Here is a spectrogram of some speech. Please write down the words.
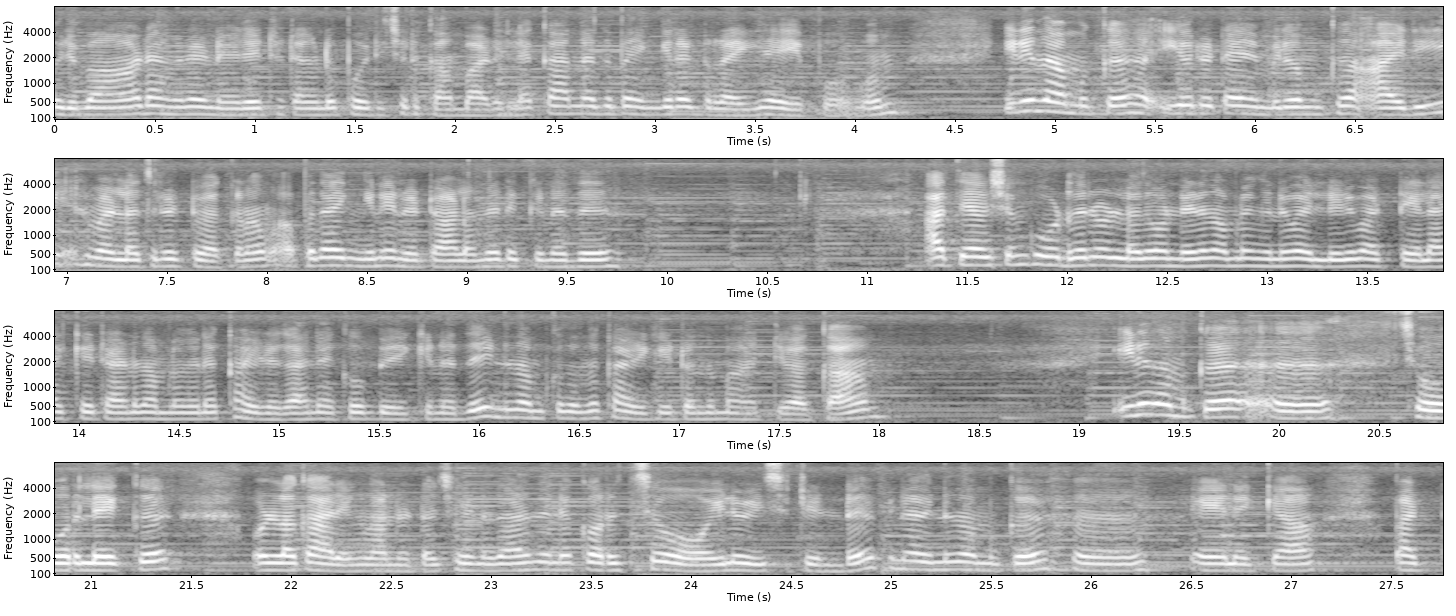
ഒരുപാട് അങ്ങനെ എണ്ണയിലിട്ടിട്ട് അങ്ങോട്ട് പൊരിച്ചെടുക്കാൻ പാടില്ല. കാരണം അത് ഭയങ്കര ഡ്രൈ ആയി പോകും. ഇനി നമുക്ക് ഈ ഒരു ടൈമിൽ നമുക്ക് അരി വെള്ളത്തിലിട്ട് വെക്കണം. അപ്പോൾ അത് എങ്ങനെയാണ് കേട്ടോ അളന്നെടുക്കുന്നത് അത്യാവശ്യം കൂടുതലുള്ളത് കൊണ്ട് തന്നെ നമ്മളിങ്ങനെ വലിയൊരു വട്ടയിലാക്കിയിട്ടാണ് നമ്മളിങ്ങനെ കഴുകാനൊക്കെ ഉപയോഗിക്കുന്നത് ഇനി നമുക്കിതൊന്ന് കഴുകിയിട്ടൊന്ന് മാറ്റി വെക്കാം. ഇനി നമുക്ക് ചോറിലേക്ക് ഉള്ള കാര്യങ്ങളാണ് കേട്ടോ ചെയ്യുന്നത്. അതിന് തന്നെ കുറച്ച് ഓയിൽ ഒഴിച്ചിട്ടുണ്ട്. പിന്നെ അതിന് നമുക്ക് ഏലക്ക പട്ട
